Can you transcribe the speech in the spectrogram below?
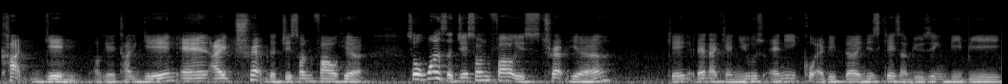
card game. Okay, card game, and I trap the JSON file here. So once the JSON file is trapped here, okay then I can use any code editor in this case I'm using VB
